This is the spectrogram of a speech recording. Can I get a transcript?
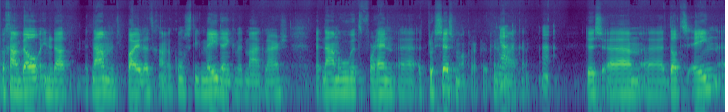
we gaan wel inderdaad, met name met die pilot, gaan we constructief meedenken met makelaars. Met name hoe we het voor hen eh, het proces makkelijker kunnen Ja. maken. Ja. Dus ehm, eh, dat is één. Eh,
